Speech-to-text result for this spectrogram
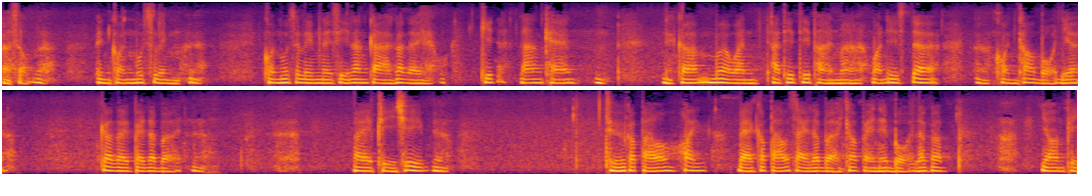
กว่าศพเป็นคนมุสลิม คนมุสลิมในศรีลังกาก็เลยคิดล้างแค้นเนี่ยก็เมื่อวันอาทิตย์ที่ผ่านมาวันอีสเตอร์ คนเข้าโบสถ์เยอะ ก็เลยไประเบิด ไปผีชีพ ถือกระเป๋าห้อยแบกกระเป๋าใส่ระเบิดเข้าไปในโบสถ์แล้วก็ยอมผี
